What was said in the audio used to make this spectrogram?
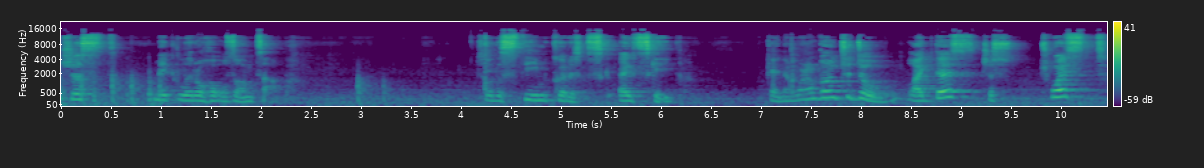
just make little holes on top. So the steam could escape. Okay, now what I'm going to do, like this, just twist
